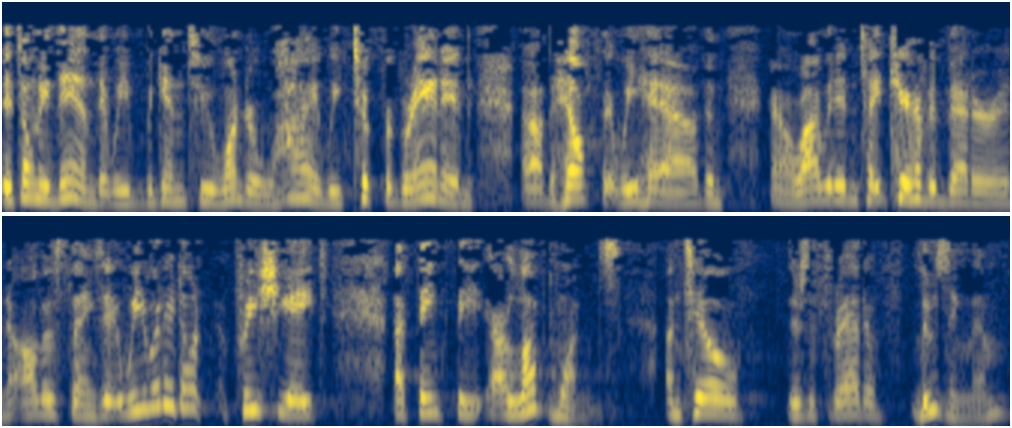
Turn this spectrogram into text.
It's only then that we begin to wonder why we took for granted uh, the health that we have and you know, why we didn't take care of it better and all those things. We really don't appreciate, I think, the, our loved ones until there's a threat of losing them.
